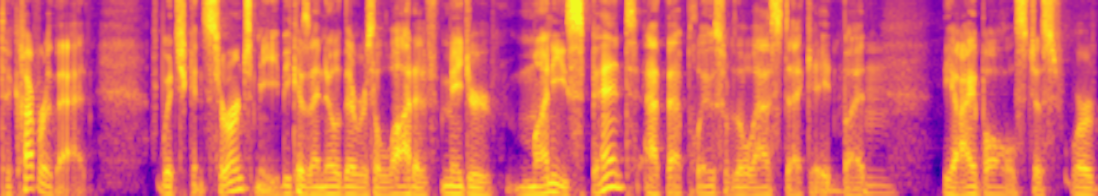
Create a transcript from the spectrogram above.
to cover that which concerns me because I know there was a lot of major money spent at that place over the last decade, but mm the eyeballs just were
